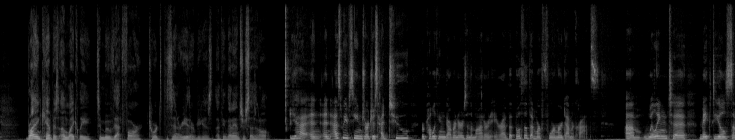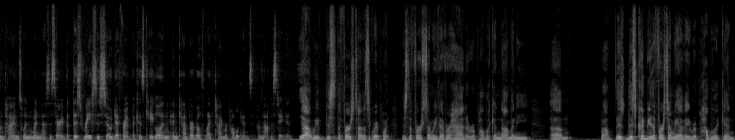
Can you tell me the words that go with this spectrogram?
Brian Kemp is unlikely to move that far towards the center either, because I think that answer says it all. Yeah, and, and as we've seen, Georgia's had two Republican governors in the modern era, but both of them were former Democrats. Um, willing to make deals sometimes when, when necessary. But this race is so different because Cagle and, and Kemp are both lifetime Republicans, if I'm not mistaken. Yeah, we've this is the first time. That's a great point. This is the first time we've ever had a Republican nominee um, well, this this could be the first time we have a Republican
